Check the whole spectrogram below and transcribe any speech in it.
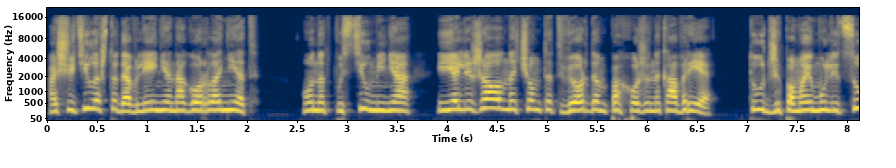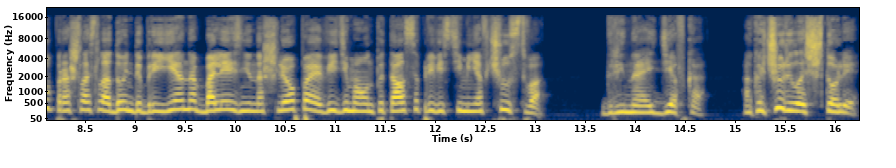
Ощутила, что давления на горло нет. Он отпустил меня, и я лежала на чем-то твердом, похоже на ковре. Тут же по моему лицу прошлась ладонь Дебриена, болезненно шлепая, видимо, он пытался привести меня в чувство. «Дряная девка! Окочурилась, что ли?»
